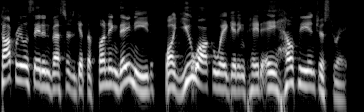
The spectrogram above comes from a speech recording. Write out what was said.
Top real estate investors get the funding they need while you walk away getting paid a healthy interest rate.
